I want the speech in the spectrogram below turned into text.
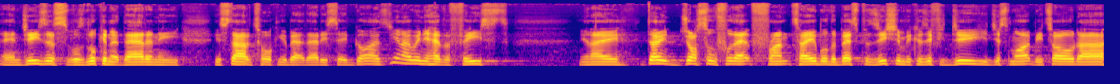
And Jesus was looking at that and he, he started talking about that. He said, Guys, you know, when you have a feast, you know, don't jostle for that front table, the best position, because if you do, you just might be told, ah,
